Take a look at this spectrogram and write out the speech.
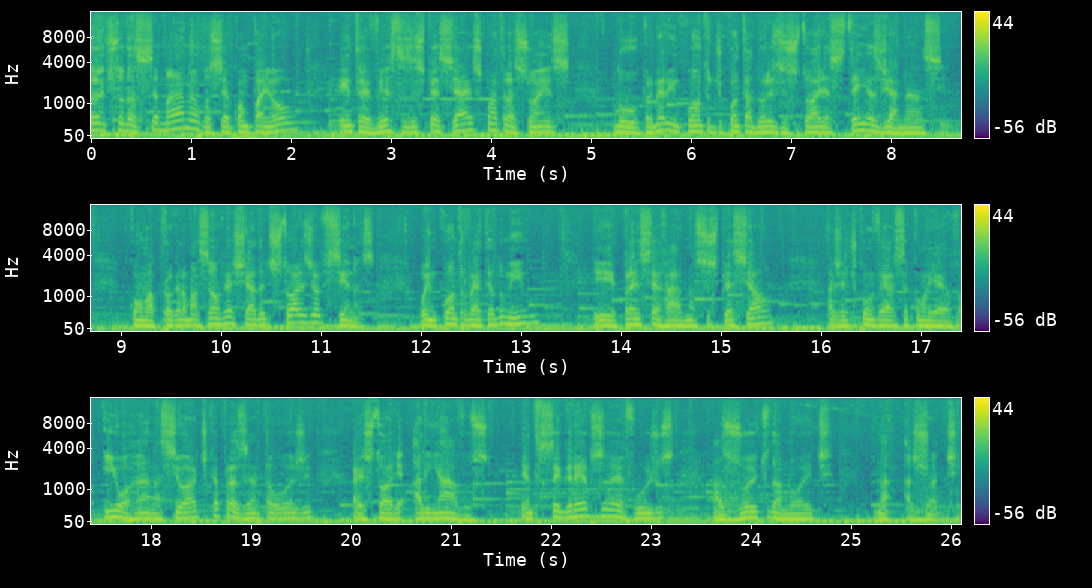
Durante toda a semana, você acompanhou entrevistas especiais com atrações do primeiro encontro de contadores de histórias Teias de Anansi, com uma programação recheada de histórias e oficinas. O encontro vai até domingo e para encerrar nosso especial, a gente conversa com Johanna Ciotti, que apresenta hoje a história Alinhavos, entre segredos e refúgios, às oito da noite, na Ajote.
